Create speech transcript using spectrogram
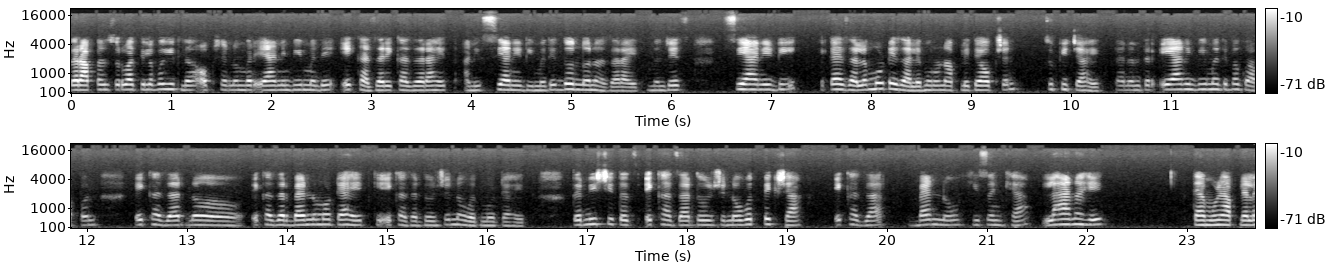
तर आपण सुरुवातीला बघितलं ऑप्शन नंबर ए आणि बीमध्ये एक हजार एक हजार आहेत आणि सी आणि डीमध्ये दोन दोन हजार आहेत. म्हणजेच सी आणि डी हे काय झालं? मोठे झाले म्हणून आपले ते ऑप्शन चुकीचे आहेत. त्यानंतर ए आणि बीमध्ये बघू आपण एक हजार न एक हजार ब्याण्णव मोठे आहेत की एक हजार दोनशे नव्वद मोठे आहेत. तर निश्चितच एक हजार दोनशे नव्वदपेक्षा एक हजार ब्याण्णव ही संख्या लहान आहे. त्यामुळे आपल्याला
